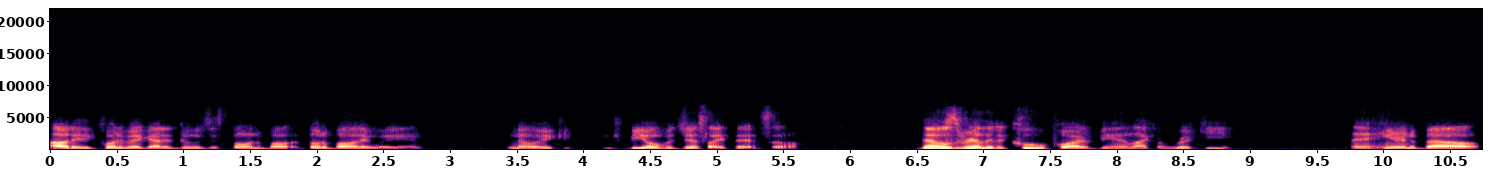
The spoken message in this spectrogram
All the quarterback got to do is just throw the ball, throw the ball their way in. You know, it could, it could be over just like that. So that was really the cool part of being like a rookie and hearing about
